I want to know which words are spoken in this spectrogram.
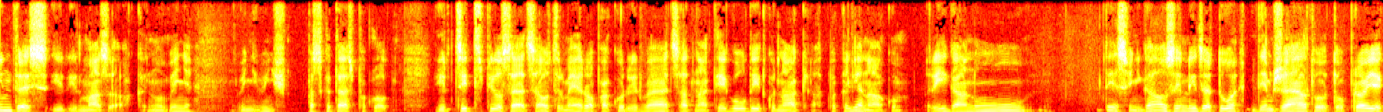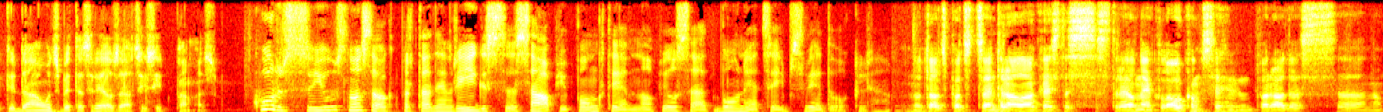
interesi ir, ir mazāka. Nu, viņa, viņa, viņš paskatās, paklaut. Ir citas pilsētas Austrumē Eiropā, kur ir vērts atnākt ieguldīt, kur nāk atpakaļ ienākumi. Rīgā, nu, Ties viņa galzina, līdz ar to, diemžēl, to, to projektu ir daudz, bet tas realizācijas ir pamaz. Kurus jūs nosaukt par tādiem Rīgas sāpju punktiem no pilsētu būvniecības viedokļa? Nu, tāds pats centrālākais, tas strēlnieku laukums ir parādās. Nu,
